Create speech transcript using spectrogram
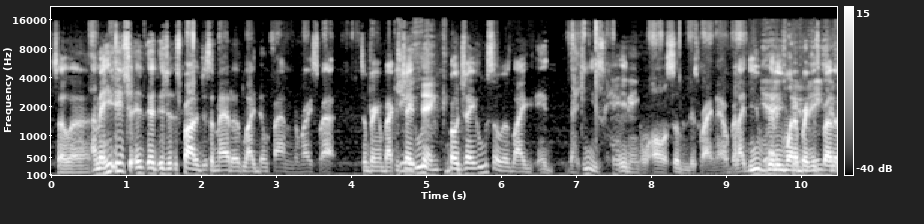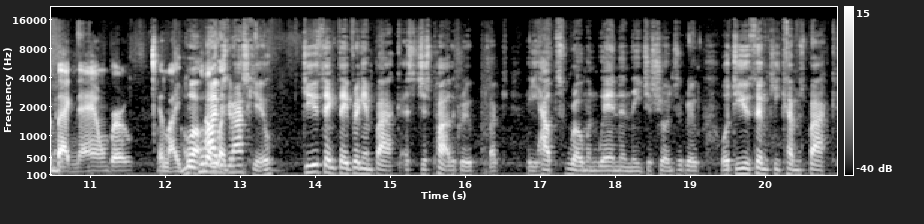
So uh, I mean, he, he should, it, it- it's, probably just a matter of like them finding the right spot to bring him back. Do Jay you U- think- bro? Jay Uso is like it, that he's hitting on all cylinders right now. But like, do you Yeah, really want to bring his brother man. back now, bro? And like, Well, you know, I was like, going to ask you, do you think they bring him back as just part of the group, like he helps Roman win and he just joins the group, or do you think he comes back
